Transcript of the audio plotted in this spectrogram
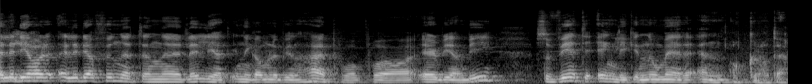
eller, de har, eller de har funnet en eh, leilighet inne i gamlebyen her på, på Airbnb. Så vet de egentlig ikke noe mer enn akkurat det.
